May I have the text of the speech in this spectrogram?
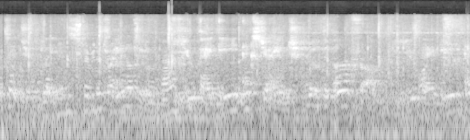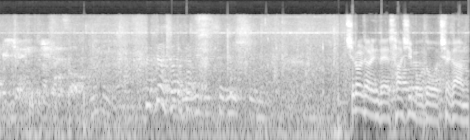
attention please. The train to UAE Exchange will depart from UAE Exchange platform. 7월 달인데 45도 체감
